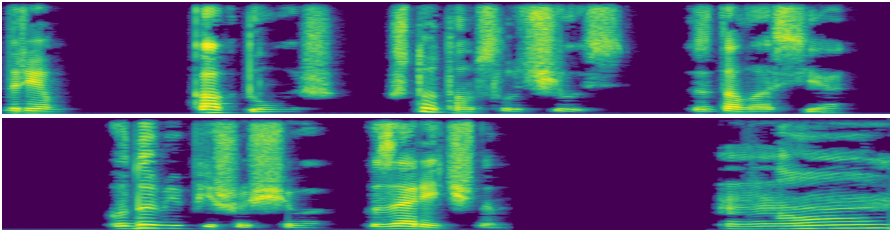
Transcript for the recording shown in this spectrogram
Дрем, как думаешь, что там случилось? Сдалась я. В доме пишущего, в Заречном. Ну...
